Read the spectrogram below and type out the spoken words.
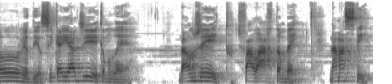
Oh, meu Deus, fica aí a dica, mulher. Dá um jeito de falar também. Namastê.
